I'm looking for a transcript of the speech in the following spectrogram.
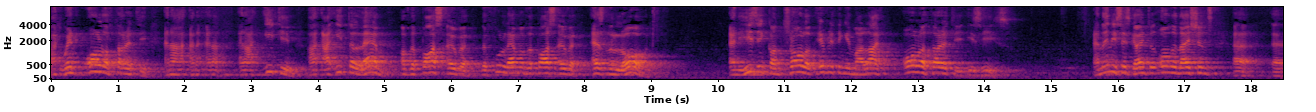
But when all authority, and I, and I, and I, and I eat him, I, I eat the lamb of the Passover, the full lamb of the Passover, as the Lord, and he's in control of everything in my life, all authority is his. And then he says, Go into all the nations, uh, uh,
